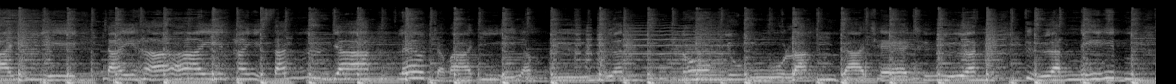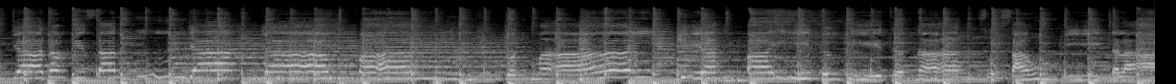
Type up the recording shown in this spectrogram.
ใจหายให้สัญญา แล้วจะมาเยี่ยมเดือน น้องอยู่หลังอย่าแช่เชือนเตือนนิด อย่าทำผิดสัญญายามบังจดหมายเขียนไปถึงพี่เถิดนาสุดเสาพี่จะลา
